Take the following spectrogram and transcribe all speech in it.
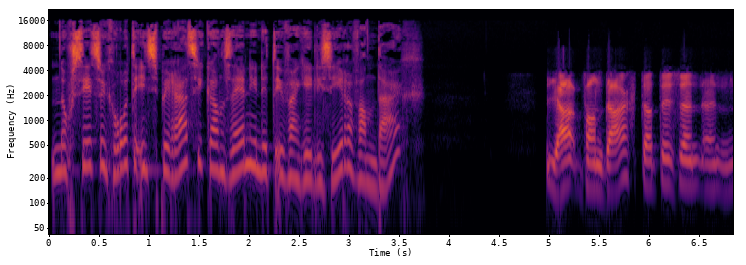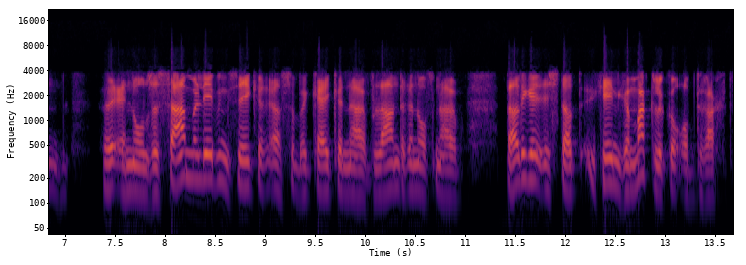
nog steeds een grote inspiratie kan zijn in het evangeliseren vandaag? Ja, vandaag, dat is een, een, in onze samenleving, zeker als we kijken naar Vlaanderen of naar België, is dat geen gemakkelijke opdracht.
